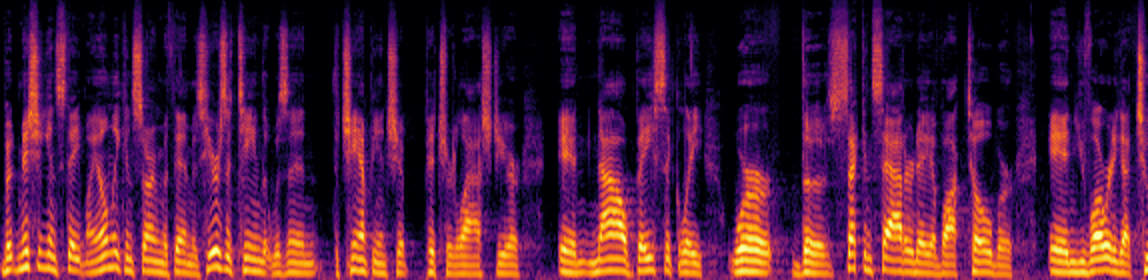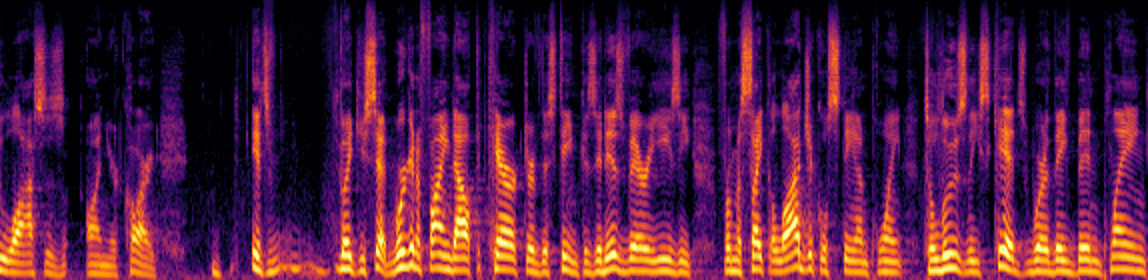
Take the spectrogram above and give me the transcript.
But Michigan State, my only concern with them is here's a team that was in the championship picture last year, and now basically we're the second Saturday of October, and you've already got two losses on your card it's like you said, we're going to find out the character of this team because it is very easy from a psychological standpoint to lose these kids where they've been playing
